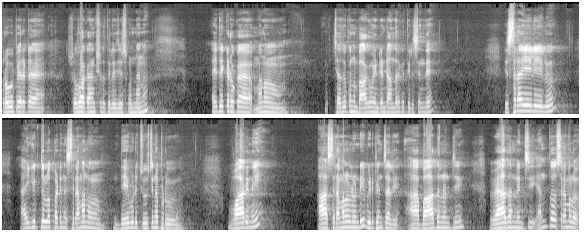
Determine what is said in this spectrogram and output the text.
ప్రభు పేరిట శుభాకాంక్షలు తెలియజేసుకుంటున్నాను. అయితే ఇక్కడ ఒక మనం చదువుకున్న భాగం ఏంటంటే అందరికీ తెలిసిందే. ఇస్రాయేలీలు ఐగిప్తులో పడిన శ్రమను దేవుడు చూసినప్పుడు వారిని ఆ శ్రమల నుండి విడిపించాలి. ఆ బాధ నుంచి వేదన నుంచి ఎంతో శ్రమలు.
